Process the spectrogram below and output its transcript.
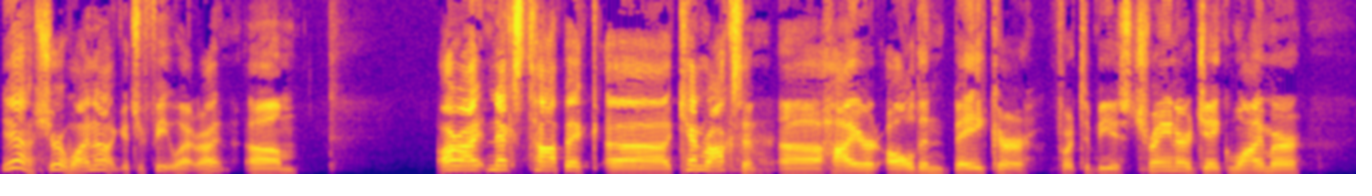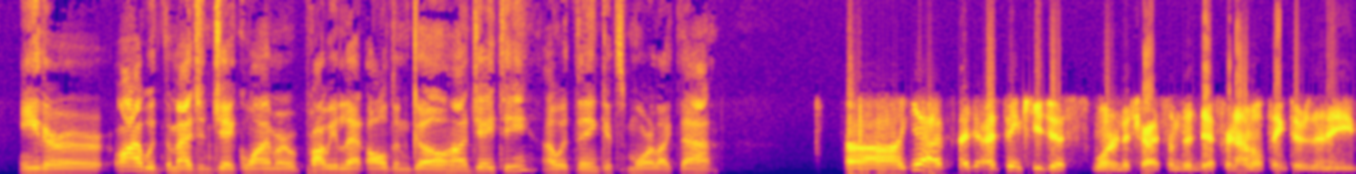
Yeah, sure. Why not? Get your feet wet, right? Um, all right. Next topic. Uh, Ken Roczen uh, hired Aldon Baker for to be his trainer. Jake Weimer, either. Well, I would imagine Jake Weimer would probably let Aldon go, huh? JT. I would think it's more like that. Uh, yeah, I, I think he just wanted to try something different. I don't think there's any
